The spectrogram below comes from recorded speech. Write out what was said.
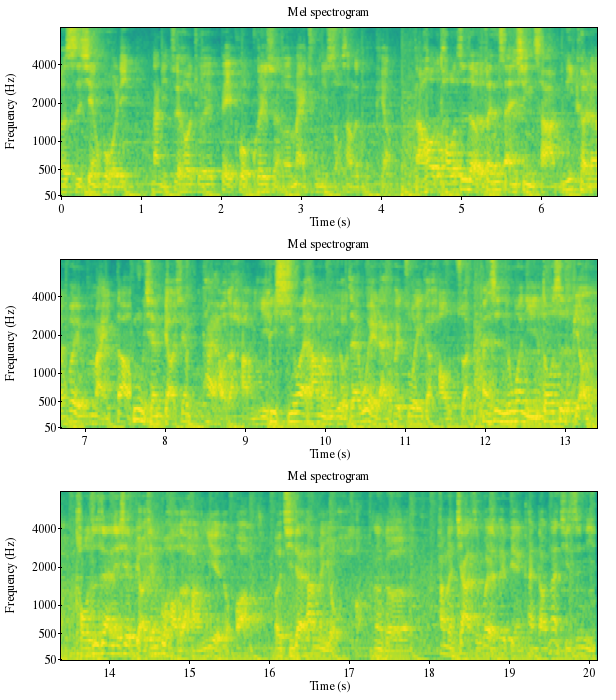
而实现获利，那你最后就会被迫亏损而卖出你手上的股票。然后投资的分散性差，你可能会买到目前表现不太好的行业，并希望他们有在未来会做一个好转。但是如果你都是表投资在那些表现不好的行业的话，而期待他们有好那个他们价值未来被别人看到，那其实你。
